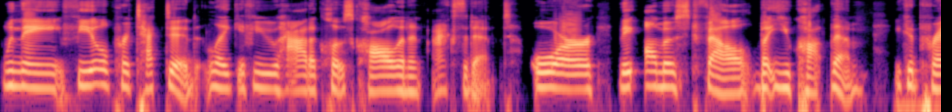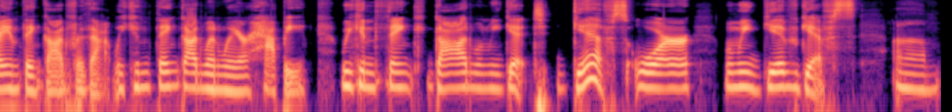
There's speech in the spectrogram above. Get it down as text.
when they feel protected, like if you had a close call in an accident or they almost fell, but you caught them. You could pray and thank God for that. We can thank God when we are happy. We can thank God when we get gifts or when we give gifts. um,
